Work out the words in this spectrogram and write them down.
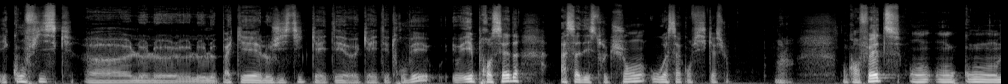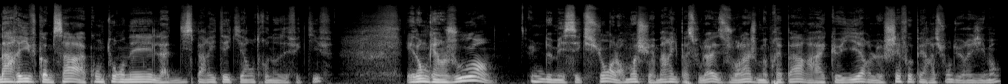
et confisque le, le, paquet logistique qui a, été, qui a été trouvé et procède à sa destruction ou à sa confiscation. Voilà. Donc en fait, on, on, arrive comme ça à contourner la disparité qu'il y a entre nos effectifs. Et donc un jour, une de mes sections, alors moi je suis à Maripasoula et ce jour-là je me prépare à accueillir le chef opération du régiment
